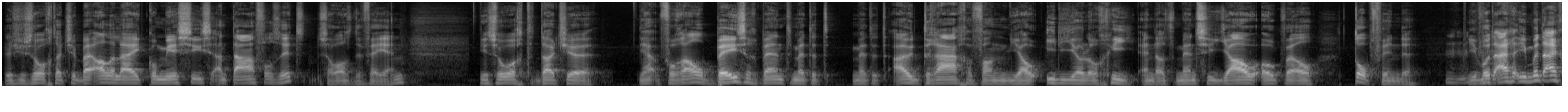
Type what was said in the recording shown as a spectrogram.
Dus je zorgt dat je bij allerlei commissies aan tafel zit, zoals de VN. Je zorgt dat je ja, vooral bezig bent met het, met het uitdragen van jouw ideologie. En dat mensen jou ook wel top vinden. Je, wordt eigenlijk, je bent eigenlijk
